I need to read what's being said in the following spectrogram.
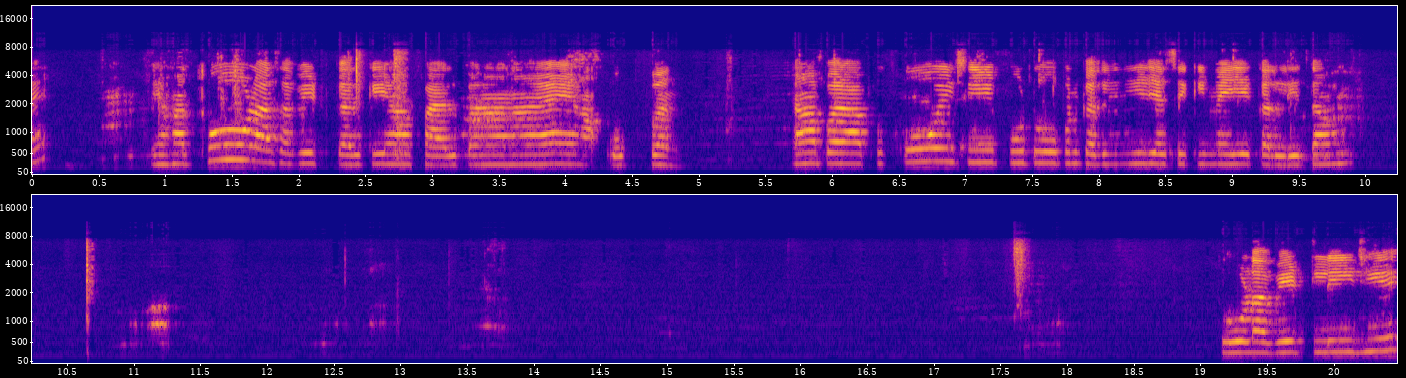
है। यहाँ थोड़ा सा वेट करके यहाँ फ़ाइल पर आना है, यहाँ ओपन यहाँ पर आपको कोई सी फ़ोटो ओपन कर लेनी है जैसे कि मैं ये कर लेता हूँ। थोड़ा वेट लीजिए।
